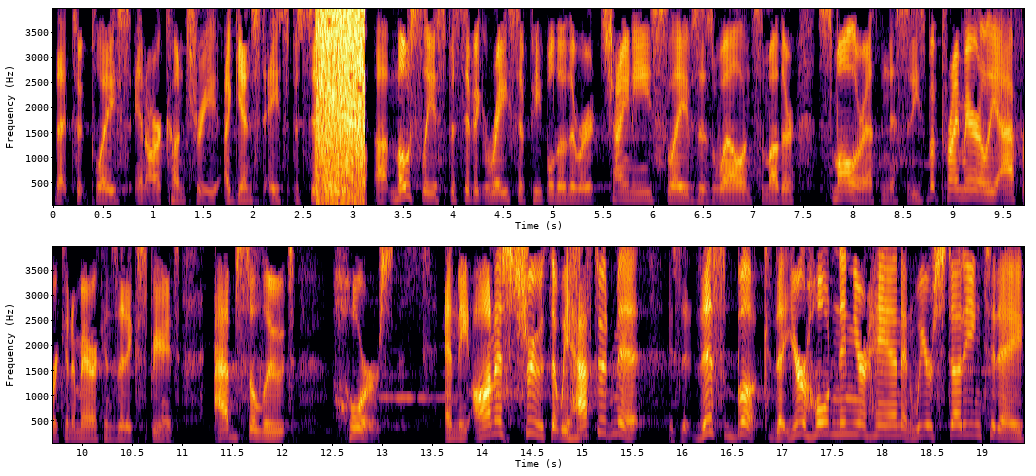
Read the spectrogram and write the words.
that took place in our country against a specific, uh, mostly a specific race of people, though there were Chinese slaves as well and some other smaller ethnicities, but primarily African Americans that experienced absolute horrors. And the honest truth that we have to admit is that this book that you're holding in your hand and we are studying today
